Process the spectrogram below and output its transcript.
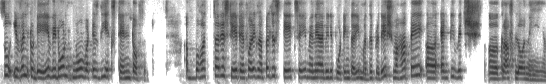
So even today we don't know what is the extent of it. अब बहुत सारे स्टेट है. फॉर एग्ज़ाम्पल जिस स्टेट से मैंने अभी रिपोर्टिंग करी मध्य प्रदेश वहाँ पे एंटी विच क्राफ्ट लॉ नहीं है.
